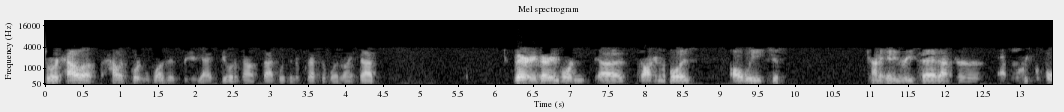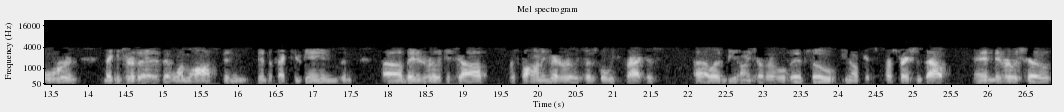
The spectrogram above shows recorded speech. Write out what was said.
short. How uh, how important was it for you guys to be able to bounce back with an impressive win like that? Very, very important. Uh, talking to the boys all week, just kind of hitting reset after after the week before and making sure that that one loss didn't didn't affect two games, and um, they did a really good job responding. We had a really physical week of practice, uh, let them beat on each other a little bit, so you know get some frustrations out, and it really showed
